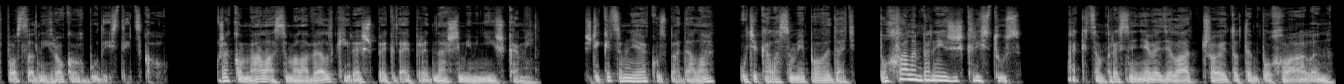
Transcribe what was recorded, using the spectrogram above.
V posledných rokoch buddhistickou. Už ako malá som mala veľký rešpekt aj pred našimi mníškami. Vždy, keď som nejakú zbadala, utekala som jej povedať Pochválen Pán Ježiš Kristus. A keď som presne nevedela, čo je to ten pochválen,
